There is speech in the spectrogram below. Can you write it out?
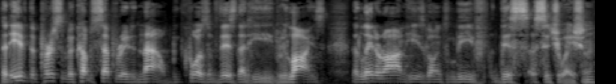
that if the person becomes separated now because of this, that he relies that later on he's going to leave this situation,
